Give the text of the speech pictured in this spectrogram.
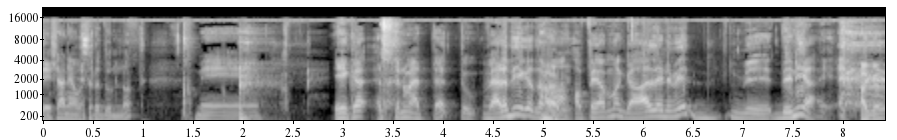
දේශන අවසර දුන්නොත්. මේ ඒක ඇත්තනම ඇත්ත. වැරදික තම අපේ අම්ම ගාල්ලනවේ මේ දෙනිය. අය අගල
